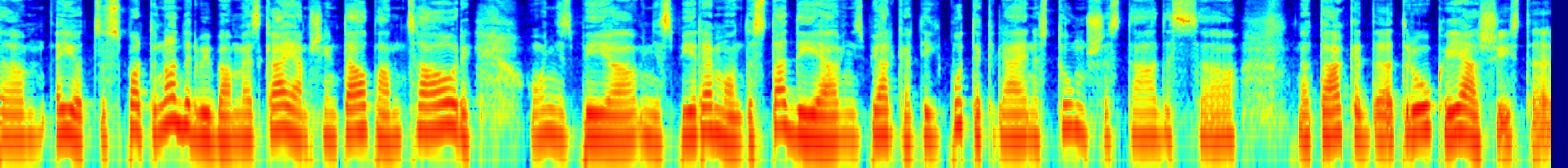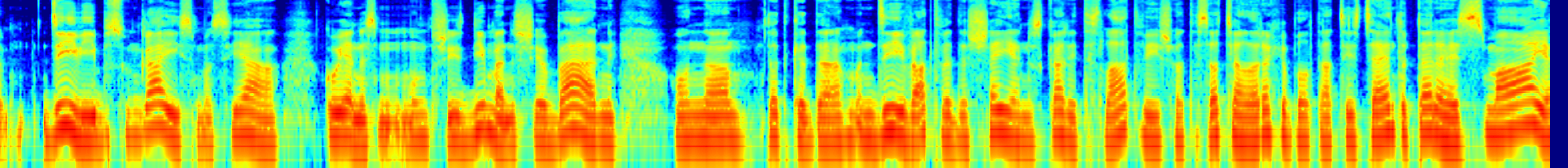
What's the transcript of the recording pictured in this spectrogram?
uh, ejot uz sporta nodarbībām, mēs gājām šīm telpām cauri, viņas bija, viņas bija remonta stadijā, viņas bija ārkārtīgi putekļainas, tumšas tādas, no tā, kad trūka, jā, šīs dzīvības un gaismas, jā, ko ienes mums šīs ģimenes, šie bērni, Un, uh, tad, kad uh, man dzīve atveda šeit uz Karitas Latviju, šo sociālo rehabilitācijas centru Terēzes māja,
